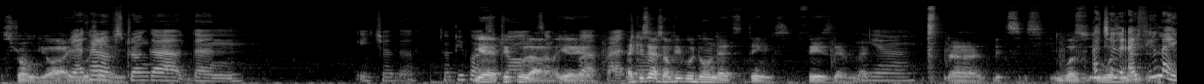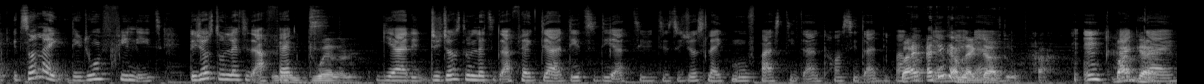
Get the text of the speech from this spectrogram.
strong you are we are kind of stronger than each other some people are yeah strong, people are some yeah, people yeah. are fragile. like you said some people don't let things phase them like yeah nah it's, it's it was it actually i feel like it's not like they don't feel it they just don't let it they affect don't dwell on it yeah they, they just don't let it affect their day-to-day activities they just like move past it and toss it at the back but I, I think I'm like that though. Ha. Mm, Bad guy, guy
